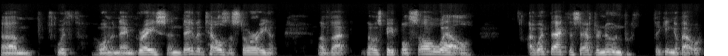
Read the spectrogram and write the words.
um, with a woman named Grace. And David tells the story of that those people so well. I went back this afternoon thinking about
